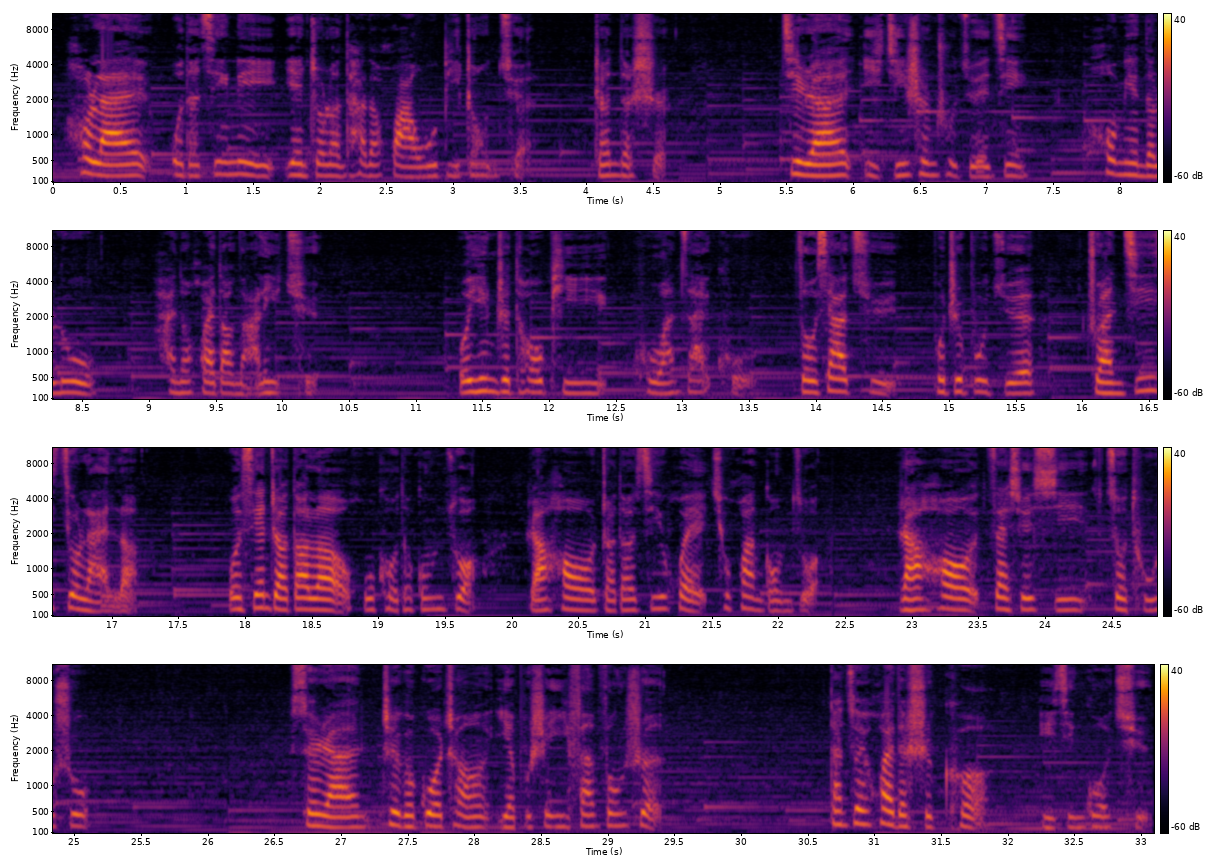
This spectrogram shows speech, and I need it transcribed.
后来，我的经历验证了他的话无比正确，真的是，既然已经身处绝境。后面的路还能坏到哪里去？我硬着头皮哭完再哭，走下去，不知不觉转机就来了。我先找到了糊口的工作，然后找到机会去换工作，然后再学习做图书。虽然这个过程也不是一帆风顺，但最坏的时刻已经过去。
